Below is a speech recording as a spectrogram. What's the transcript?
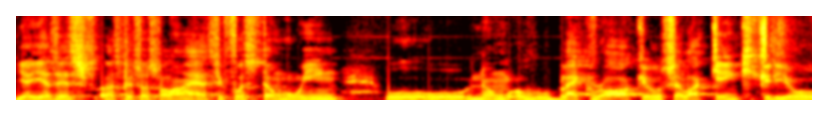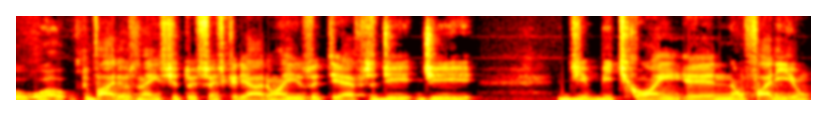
E aí, às vezes, as pessoas falam, ah, é, se fosse tão ruim, o, o, não, o BlackRock, ou sei lá quem que criou, o, várias né, instituições criaram aí os ETFs de, de, de Bitcoin, eh, não fariam.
